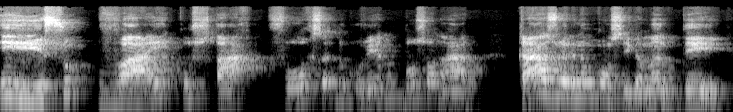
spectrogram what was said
E isso vai custar força do governo Bolsonaro. Caso ele não consiga manter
